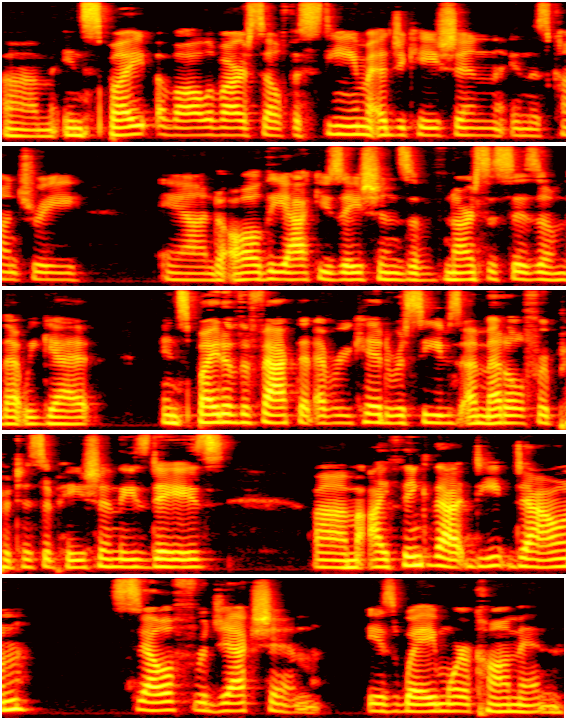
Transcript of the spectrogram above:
Um, in spite of all of our self esteem education in this country and all the accusations of narcissism that we get, in spite of the fact that every kid receives a medal for participation these days, um, I think that deep down, self rejection is way more common,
